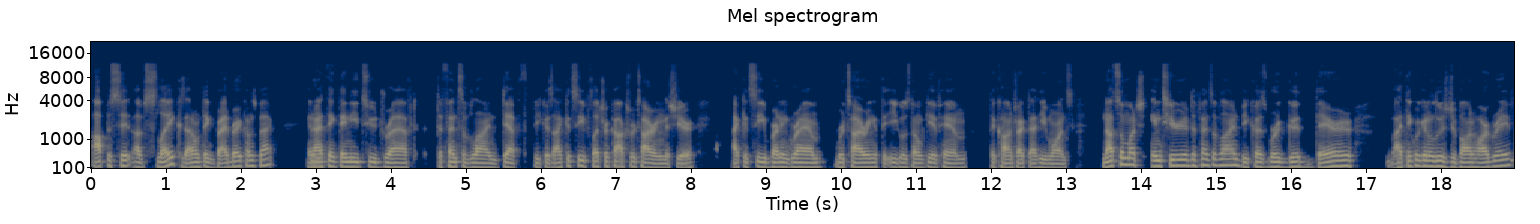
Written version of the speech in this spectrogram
opposite of Slay because I don't think Bradberry comes back, and I think they need to draft defensive line depth because I could see Fletcher Cox retiring this year. I could see Brandon Graham retiring if the Eagles don't give him the contract that he wants. Not so much interior defensive line because we're good there. I think we're going to lose Javon Hargrave,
